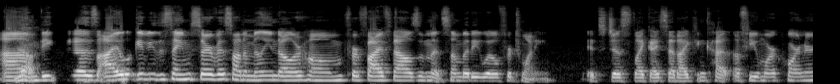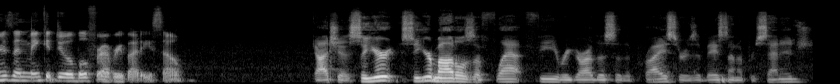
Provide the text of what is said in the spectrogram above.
um, yeah. because I will give you the same service on a million dollar home for 5000 that somebody will for 20. It's just like I said I can cut a few more corners and make it doable for everybody. So Gotcha. So your so your model is a flat fee regardless of the price or is it based on a percentage?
